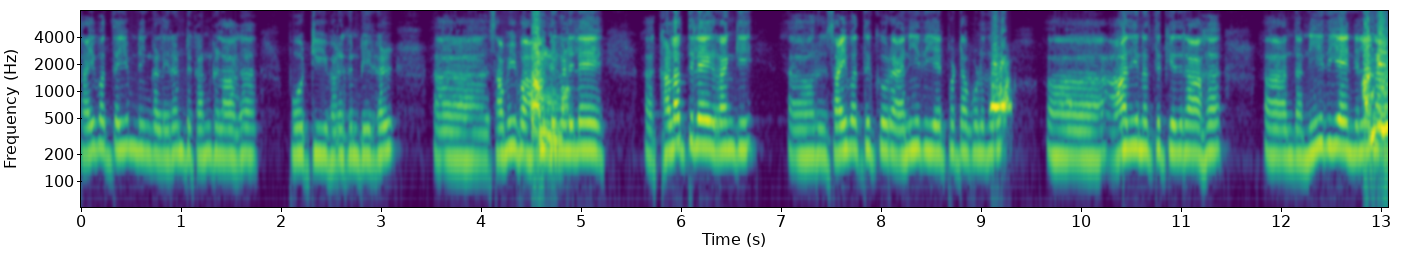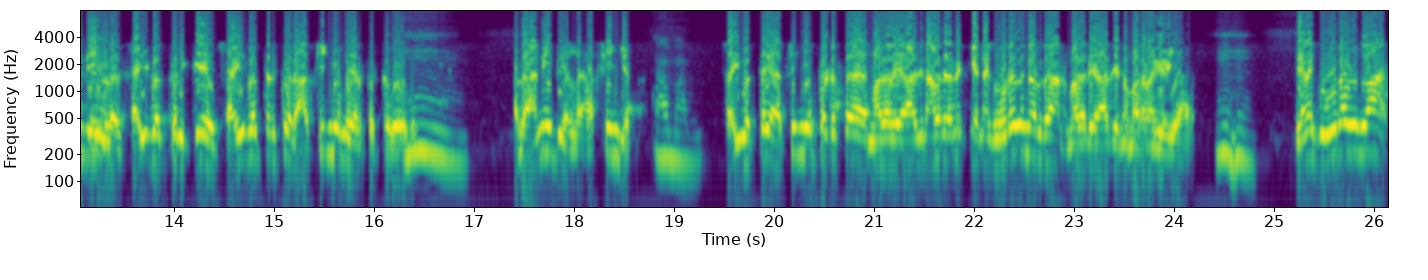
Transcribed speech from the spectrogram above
சைவத்தையும் நீங்கள் இரண்டு கண்களாக போற்றி வருகின்றீர்கள். சமீப ஆண்டுகளிலே களத்திலே இறங்கி ஒரு சைவத்துக்கு ஒரு அநீதி ஏற்பட்ட பொழுது ஆதீனத்துக்கு எதிராக அந்த நீதியை இல்ல சைவத்திற்கு சைவத்திற்கு ஒரு அசிங்கம் ஏற்பட்டது அது அநீதி அல்ல அசிங்கம் ஆமாம் சைவத்தை அசிங்கப்படுத்த மதுரை ஆதீனம் அவர் எனக்கு எனக்கு உறவினர் தான் மதுரை ஆதீனம் மரணகிரியார். எனக்கு உறவு தான்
